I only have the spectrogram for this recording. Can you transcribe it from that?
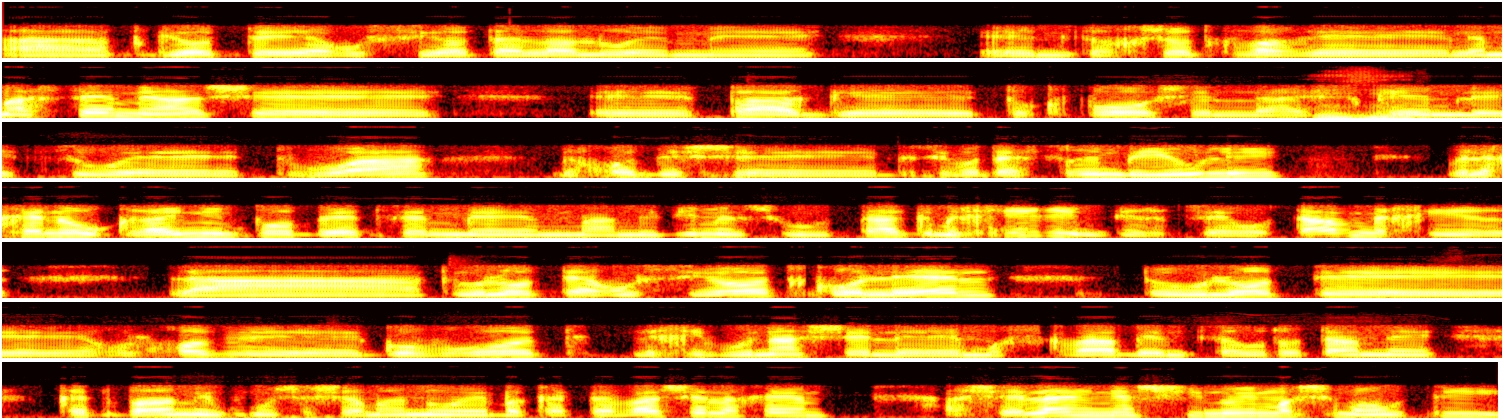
הפגיעות הרוסיות הללו הן מתרחשות כבר למעשה מאז שפג תוקפו של ההסכם לייצוא תבואה בחודש, בסביבות ה-20 ביולי. ולכן האוקראינים פה בעצם אה, מעמידים איזשהו תג מחיר, אם תרצה, או תו מחיר לפעולות הרוסיות, כולל פעולות אה, הולכות וגוברות לכיוונה של אה, מוסקבה באמצעות אותם אה, כטב"מים, כמו ששמענו אה, בכתבה שלכם. השאלה אם יש שינוי משמעותי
